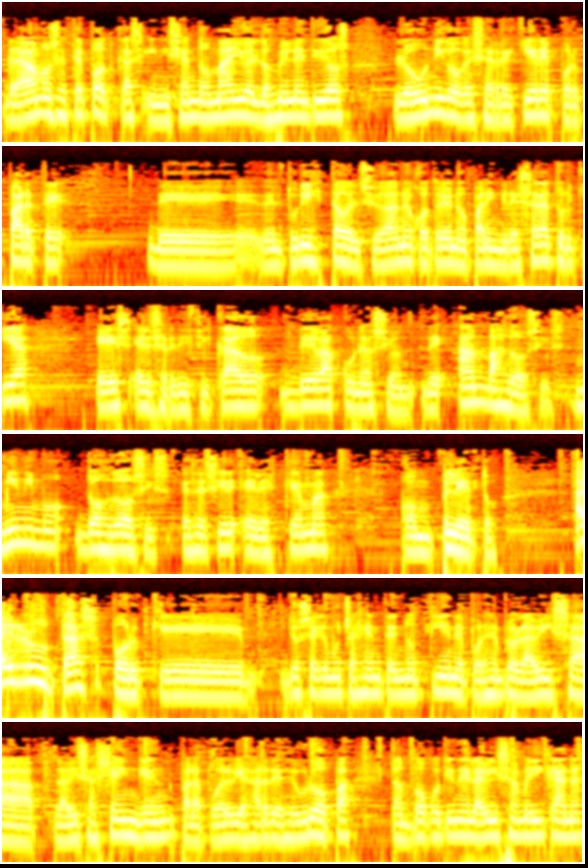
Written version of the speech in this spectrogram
grabamos este podcast, iniciando mayo del 2022, lo único que se requiere por parte del turista o del ciudadano ecuatoriano para ingresar a Turquía es el certificado de vacunación de ambas dosis, mínimo dos dosis, es decir, el esquema completo. Hay rutas porque yo sé que mucha gente no tiene, por ejemplo, la visa, la visa Schengen para poder viajar desde Europa, tampoco tiene la visa americana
